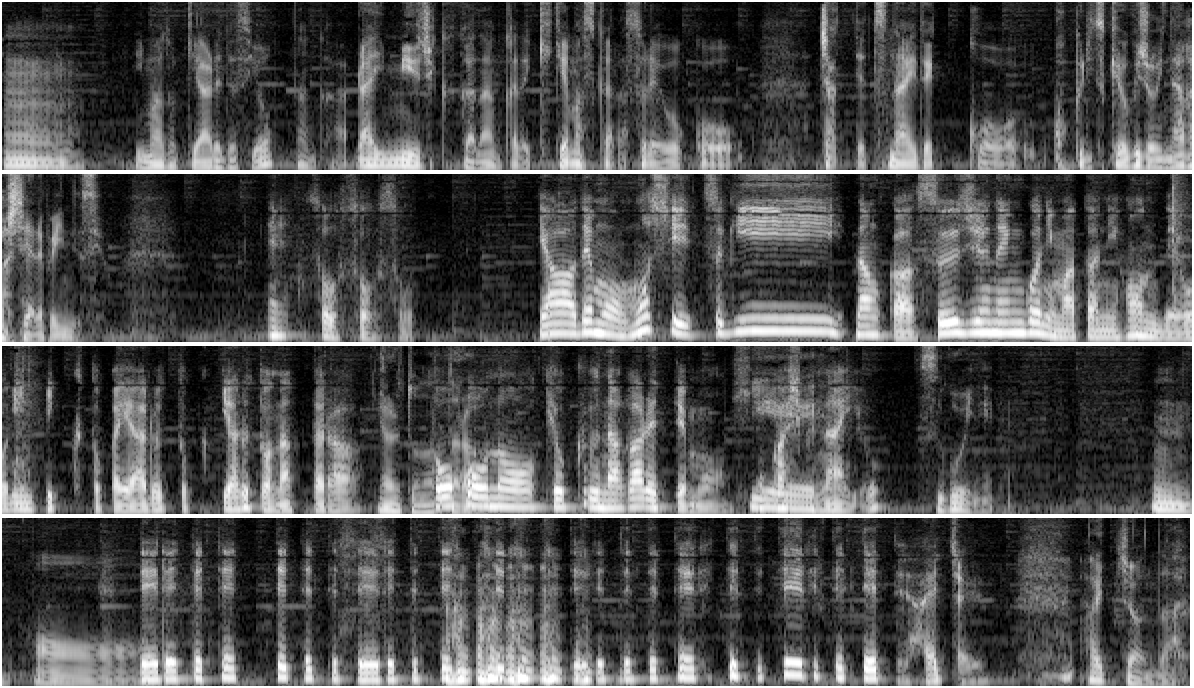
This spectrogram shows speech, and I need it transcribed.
うん。今時あれですよ。なんか LINE ミュージックかなんかで聴けますから、それをこう、ジャって繋いで、こう、国立競技場に流してやればいいんですよ。ね、そうそうそう。いやーでも、もし次、なんか数十年後にまた日本でオリンピックとかやると、やるとなったら、やるとなった東宝ら、の曲流れてもおかしくないよ。すごいね。うん。てれててててててれててててててれてててれてててれててって入っちゃうよ。入っちゃうんだ。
